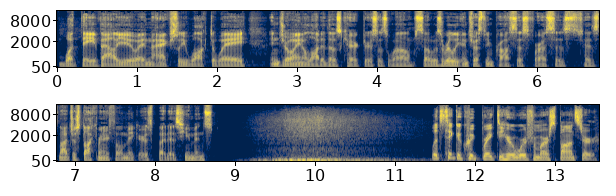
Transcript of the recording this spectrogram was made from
what they value. And I actually walked away enjoying a lot of those characters as well. So it was a really interesting process for us as, as not just documentary filmmakers, but as humans. Let's take a quick break to hear a word from our sponsor.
